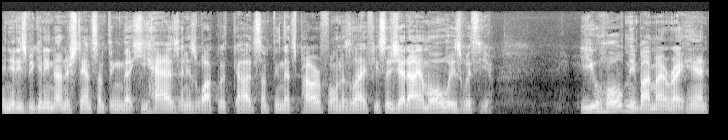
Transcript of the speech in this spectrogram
And yet he's beginning to understand something that he has in his walk with God, something that's powerful in his life. He says, Yet I am always with you. You hold me by my right hand.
